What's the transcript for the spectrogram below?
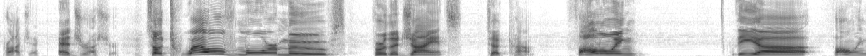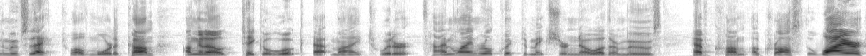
project edge rusher. So 12 more moves for the Giants to come. Following the uh, following the moves today, 12 more to come. I'm going to take a look at my Twitter timeline real quick to make sure no other moves have come across the wire.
